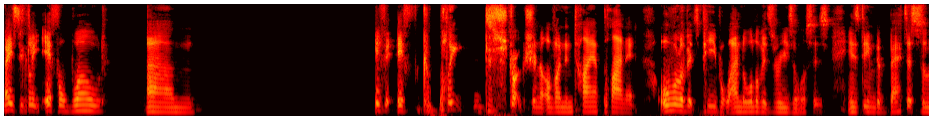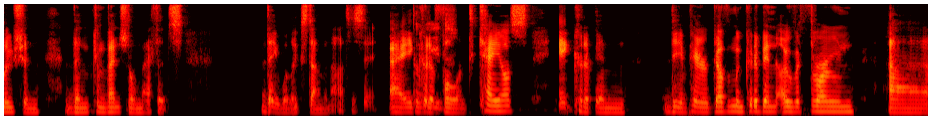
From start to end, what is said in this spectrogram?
basically, if a world, um, if if complete destruction of an entire planet, all of its people and all of its resources is deemed a better solution than conventional methods, they will exterminate it. Uh, it could have fallen to chaos. It could have been the imperial government could have been overthrown. Uh,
